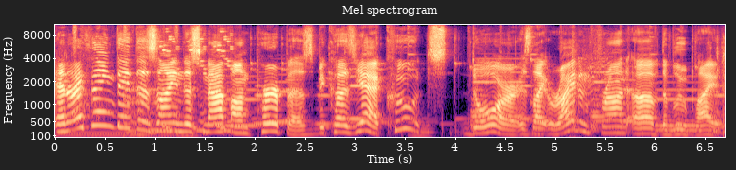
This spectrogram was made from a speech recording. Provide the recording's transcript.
And I think they designed this map on purpose because, yeah, Koot's door is like right in front of the blue pipe.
